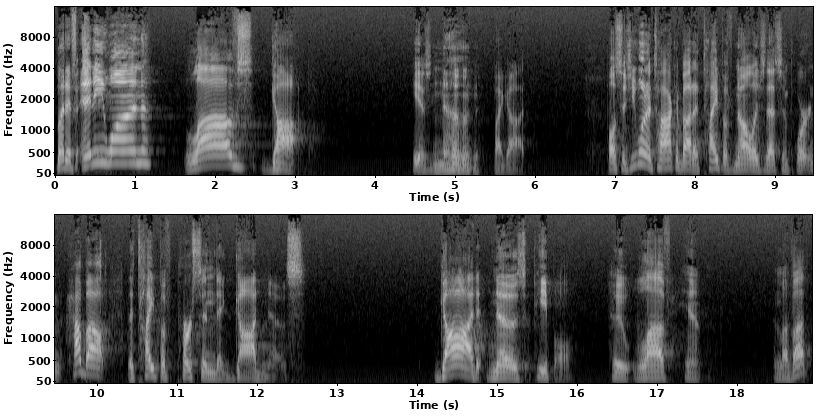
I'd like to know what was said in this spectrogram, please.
But if anyone loves God, he is known by God. Paul says, You want to talk about a type of knowledge that's important? How about the type of person that God knows? God knows people who love him and love others.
